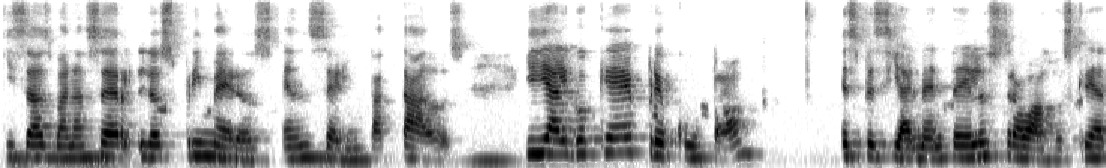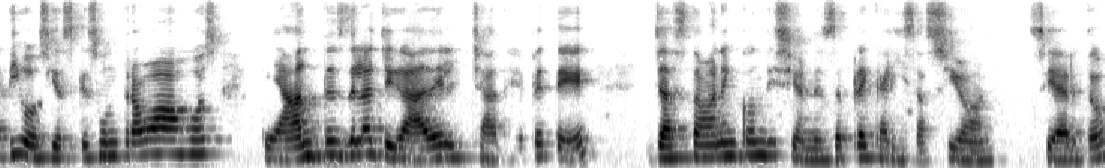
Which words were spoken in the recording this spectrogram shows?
quizás van a ser los primeros en ser impactados. Y algo que preocupa especialmente de los trabajos creativos, y es que son trabajos que antes de la llegada del chat GPT ya estaban en condiciones de precarización, ¿cierto?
